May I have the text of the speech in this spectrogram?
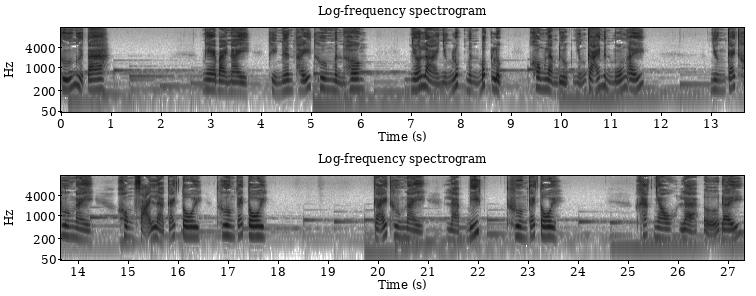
cứ người ta. Nghe bài này thì nên thấy thương mình hơn. Nhớ lại những lúc mình bất lực, không làm được những cái mình muốn ấy nhưng cái thương này không phải là cái tôi thương cái tôi. Cái thương này là biết thương cái tôi. Khác nhau là ở đấy.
